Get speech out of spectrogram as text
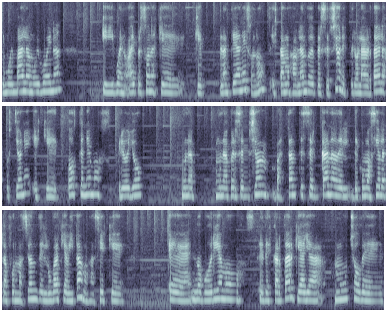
de muy mala, muy buena. Y bueno, hay personas que, que plantean eso, ¿no? Estamos hablando de percepciones, pero la verdad de las cuestiones es que todos tenemos, creo yo, una, una percepción bastante cercana de, cómo hacía la transformación del lugar que habitamos. Así es que eh, no podríamos eh, descartar que haya mucho de,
